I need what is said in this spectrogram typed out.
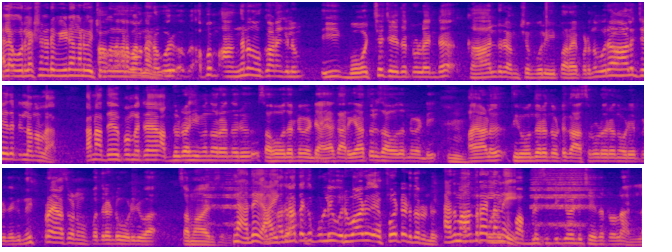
അല്ല ഒരു ലക്ഷം രൂപ വീട് അങ്ങനെ വെച്ചു കൊടുക്കുന്ന അങ്ങനെ ഒരു അപ്പം അങ്ങനെ നോക്കുകയാണെങ്കിലും ഈ ബോച്ച ചെയ്തിട്ടുള്ളതിന്റെ കാലിലൊരു അംശം പോലും ഈ പറയപ്പെടുന്ന ഒരാളും ചെയ്തിട്ടില്ല എന്നുള്ളതാണ് കാരണം അദ്ദേഹം ഇപ്പം മറ്റേ അബ്ദുൾ റഹീം എന്ന് പറയുന്ന ഒരു സഹോദരന് വേണ്ടി അയാൾക്ക് അറിയാത്തൊരു സഹോദരന് വേണ്ടി അയാൾ തിരുവനന്തപുരം തൊട്ട് കാസർഗോഡ് വരെ ഓടിയപ്പോഴത്തേക്ക് നിഷ്പ്രയാസമാണ് മുപ്പത്തിരണ്ട് കോടി രൂപ. സമാഹരിച്ചത്. അല്ല അതെ അത് അതിനകത്തൊക്കെ പുള്ളി ഒരുപാട് എഫേർട്ട് എടുത്തിട്ടുണ്ട്. അത് മാത്രമല്ലെന്നേ പബ്ലിസിറ്റിക്ക് വേണ്ടി ചെയ്തിട്ടുള്ള അല്ല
